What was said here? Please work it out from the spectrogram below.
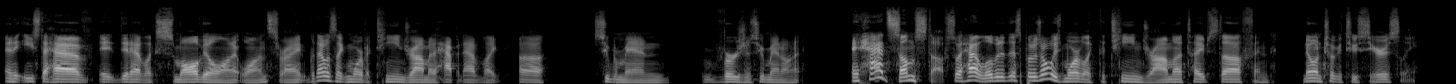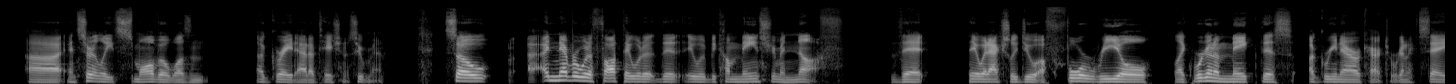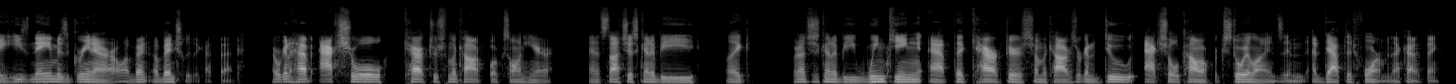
and it used to have it did have like Smallville on it once, right? But that was like more of a teen drama that happened to have like a Superman version of Superman on it. It had some stuff, so it had a little bit of this, but it was always more of like the teen drama type stuff, and no one took it too seriously. Uh, and certainly Smallville wasn't a great adaptation of Superman. So I never would have thought they would that it would become mainstream enough that they would actually do a for real like we're gonna make this a Green Arrow character. We're gonna say his name is Green Arrow. Eventually, they got that, and we're gonna have actual characters from the comic books on here, and it's not just gonna be like we're not just gonna be winking at the characters from the comics. We're gonna do actual comic book storylines in adapted form and that kind of thing.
